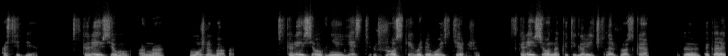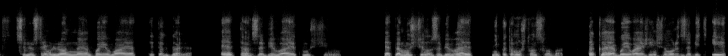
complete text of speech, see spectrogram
о себе. Скорее всего, она мужа баба. Скорее всего, в ней есть жесткий волевой стержень. Скорее всего, она категоричная, жесткая, э, такая целеустремленная, боевая и так далее. Это забивает мужчину. Это мужчину забивает не потому, что он слабак. Такая боевая женщина может забить и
